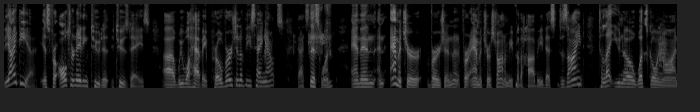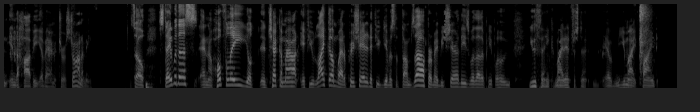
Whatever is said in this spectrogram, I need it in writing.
The idea is for alternating Tuesdays, uh, we will have a pro version of these hangouts. That's this one. And then an amateur version for amateur astronomy for the hobby that's designed to let you know what's going on in the hobby of amateur astronomy. So stay with us, and hopefully you'll uh, check them out. If you like them, I'd appreciate it if you give us a thumbs up or maybe share these with other people who you think might interest it. Uh, you might find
